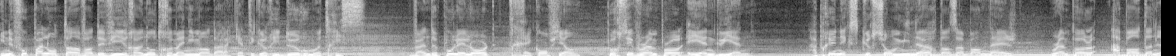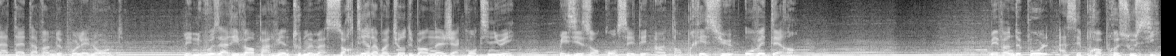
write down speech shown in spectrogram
Il ne faut pas longtemps avant de vivre un autre maniement dans la catégorie deux roues motrices. Van de Poel et Lord, très confiants, poursuivent Rampol et Nguyen. Après une excursion mineure dans un banc de neige, Rampol abandonne la tête à Van de Poel et Lord. Les nouveaux arrivants parviennent tout de même à sortir la voiture du banc de neige et à continuer, mais ils ont concédé un temps précieux aux vétérans. Mais Van de Poel a ses propres soucis.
